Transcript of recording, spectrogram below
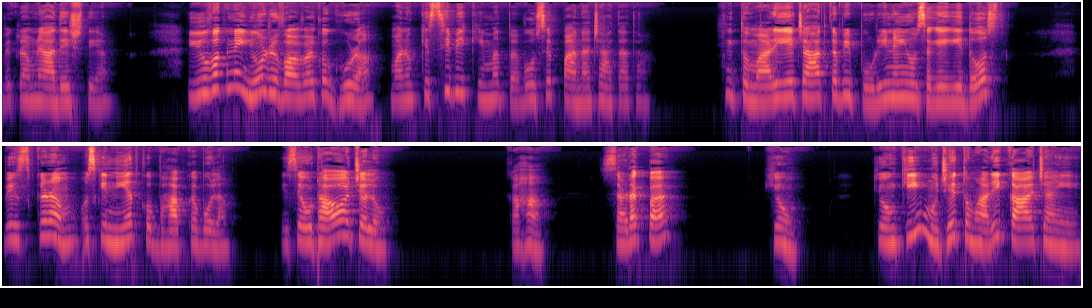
विक्रम ने आदेश दिया। युवक ने यूँ रिवॉल्वर को घूरा, मानो किसी भी कीमत पर वो उसे पाना चाहता था। तुम्हारी ये चाहत कभी पूरी नहीं हो सकेगी, दोस्त। विक्रम उसकी नीयत को भाप कर बोला, इसे उठाओ और चलो। कहाँ? सड़क पर? क्यों? क्योंकि मुझे तुम्हारी कार चाहिए।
